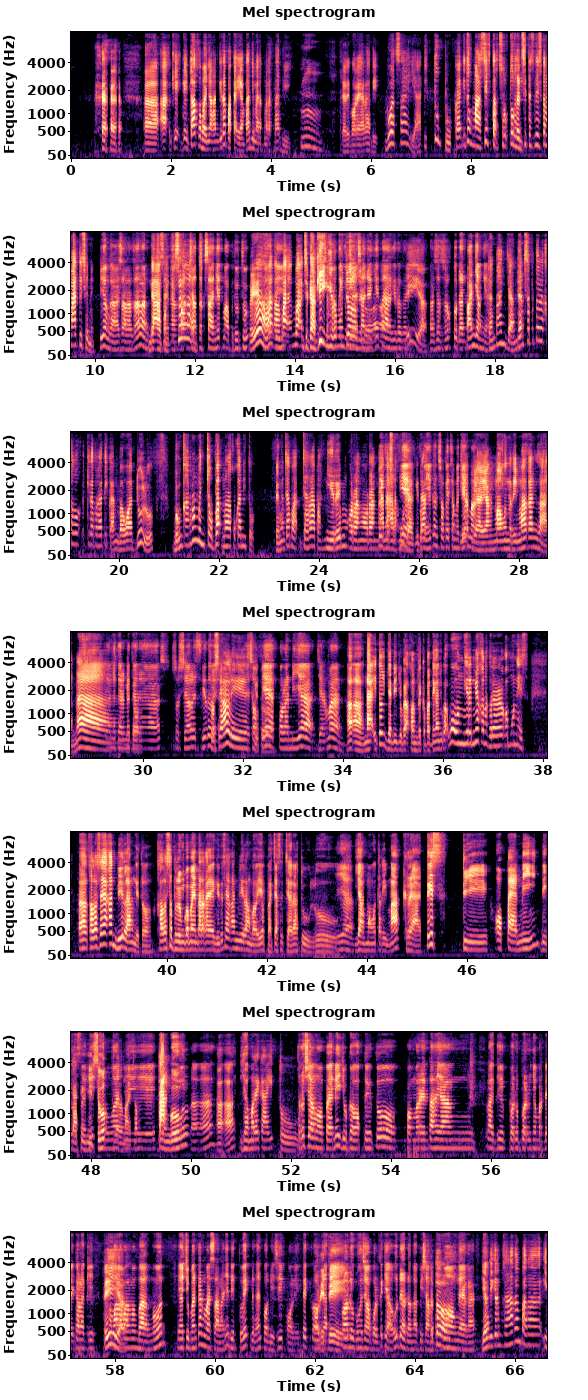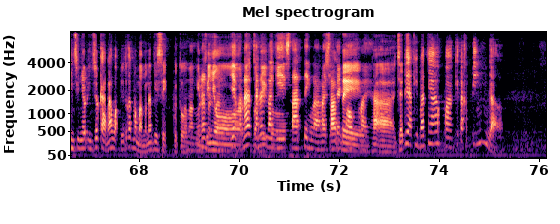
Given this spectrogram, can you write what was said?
Ah, ki- kita kebanyakan kita pakai yang tadi merek-merek tadi hmm. dari Korea tadi. Buat saya itu bukan itu masif terstruktur dan sistem- sistematis ini. iya nggak asal-asalan Nggak asal-asalan. Nggak sanyit mak betutu Iya, Berarti mak, mak jegagi gitu muncul kebiasaannya gitu. kita gitu kan Iya. harus struktur dan panjang ya Dan panjang dan sebetulnya kalau kita perhatikan bahwa dulu Bung Karno mencoba melakukan itu dengan cara cara apa? Ngirim orang-orang anak-anak Soviet, muda kita kebanyakan Soviet sama ya, Jerman ya, yang mau nerima kan sana. Ya, negara-negara sosialis gitu gitu. ya. sosialis Kayak Soviet, Polandia, Jerman. Ah, ah. Nah itu jadi juga konflik kepentingan juga. Wow ngirimnya ke negara komunis. Eh, kalau saya akan bilang gitu, kalau sebelum komentar kayak gitu saya akan bilang bahwa ya baca sejarah dulu. Iya. Yang mau terima gratis di openi, dikasih Openi hidup segala di- macam, tanggung. Heeh. Ah, ah. ya mereka itu. Terus yang openi juga waktu itu pemerintah yang lagi baru-barunya merdeka lagi Iya. awal-awal membangun. Ya cuman kan masalahnya dituik dengan kondisi politik. Kalau Politik. kalau ada hubungan sama politik ya udah udah nggak bisa Betul. ngomong ya kan. Yang dikirim ke sana kan para insinyur-insinyur karena waktu itu kan pembangunan fisik, betul. Pembangunan Insinyur. Iya karena karena itu. lagi starting lah, lagi take off starting. lah ya. Ha-ha. Jadi akibatnya apa? Kita ketinggal.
